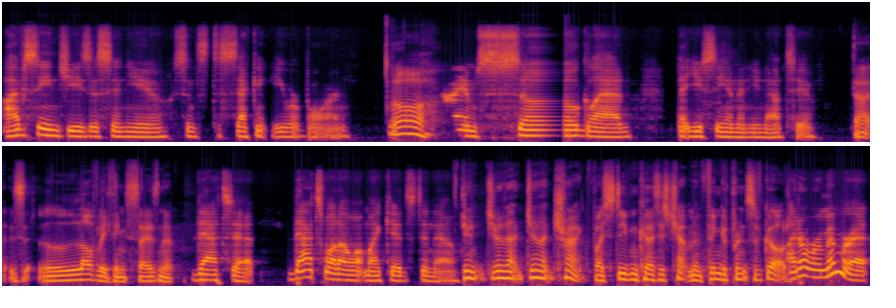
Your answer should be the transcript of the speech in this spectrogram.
i've seen jesus in you since the second you were born. Oh, i am so glad that you see him in you now too. That is a lovely thing to say, isn't it? that's it that's what i want my kids to know Do you, do you know that? Do you know that track by Steven Curtis Chapman, "Fingerprints of God"? i don't remember it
